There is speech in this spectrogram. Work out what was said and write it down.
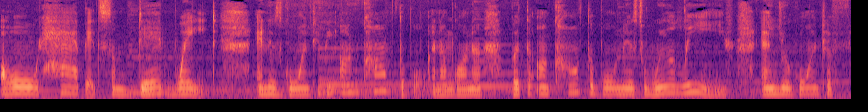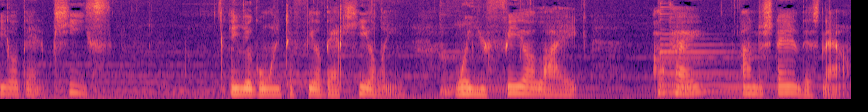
old habits, some dead weight, and it's going to be uncomfortable. And I'm going to, but the uncomfortableness will leave, and you're going to feel that peace, and you're going to feel that healing where you feel like, okay, I understand this now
